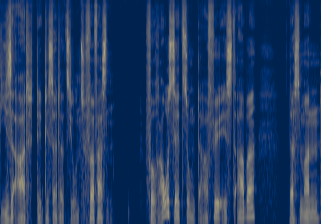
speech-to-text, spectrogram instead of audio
diese Art der Dissertation zu verfassen. Voraussetzung dafür ist aber, dass man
